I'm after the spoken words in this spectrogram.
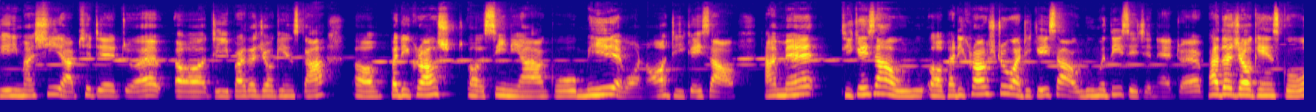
ဒီမှာရှိရဖြစ်တဲ့အတွက်အာဒီ Brother Joggins ကအာ Buddy Crouch Senior ကိုမေးတယ်ပေါ့နော်ဒီကိစ္စကိုဒါပေမဲ့ဒီကိစ္စကို Buddy Crouch တို့ကဒီကိစ္စကိုလူမသိစေချင်တဲ့အတွက် Brother Joggins ကို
